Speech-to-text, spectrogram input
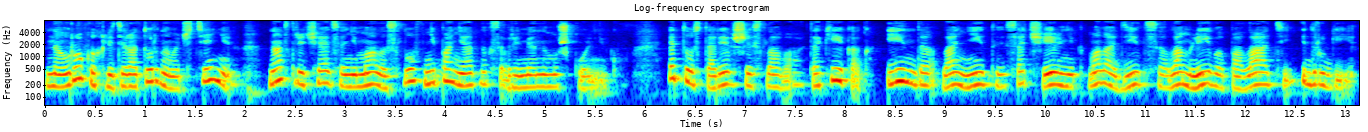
На уроках литературного чтения нам встречается немало слов, непонятных современному школьнику. Это устаревшие слова, такие как инда, ланиты, сочельник, молодица, ломлива, палати и другие.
